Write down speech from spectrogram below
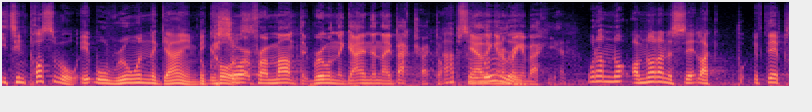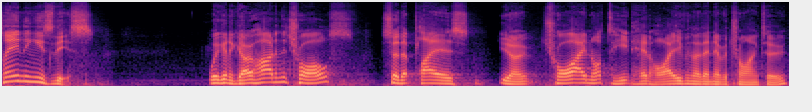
it's impossible. It will ruin the game because We saw it for a month. It ruined the game. Then they backtracked on. it. Now they're going to bring it back again. What I'm not, I'm not understand. Like, if their planning is this, we're going to go hard in the trials so that players, you know, try not to hit head high, even though they're never trying to.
